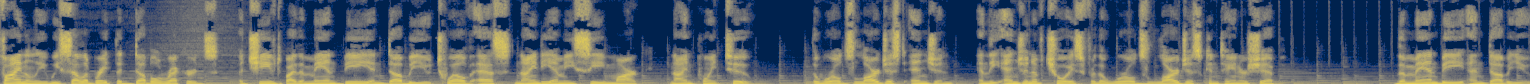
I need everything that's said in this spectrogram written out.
Finally, we celebrate the double records achieved by the MAN B and W 12S 90 MEC Mark 9.2, the world's largest engine and the engine of choice for the world's largest container ship. The MAN B and W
